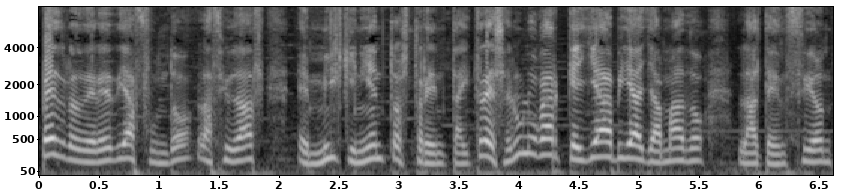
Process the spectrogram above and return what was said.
Pedro de Heredia fundó la ciudad en 1533, en un lugar que ya había llamado la atención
